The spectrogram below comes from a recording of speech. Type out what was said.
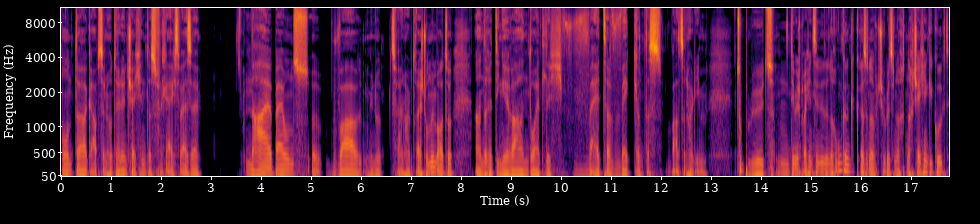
Und da gab es ein Hotel in Tschechien, das vergleichsweise nahe bei uns äh, war, nur zweieinhalb, drei Stunden im Auto. Andere Dinge waren deutlich weiter weg und das war dann halt eben zu blöd. Dementsprechend sind wir dann nach Ungarn, also nach, nach, nach Tschechien geguckt.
